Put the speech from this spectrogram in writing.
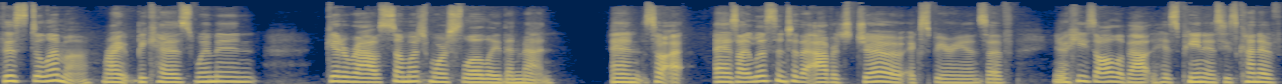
this dilemma, right? Because women get aroused so much more slowly than men. And so I, as I listen to the average Joe experience of, you know, he's all about his penis. He's kind of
